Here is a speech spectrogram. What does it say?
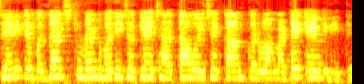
જે રીતે બધા જ સ્ટુડન્ટ બધી જગ્યાએ જતા હોય છે કામ કરવા માટે એવી રીતે.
